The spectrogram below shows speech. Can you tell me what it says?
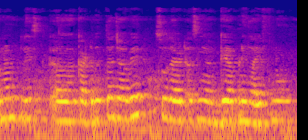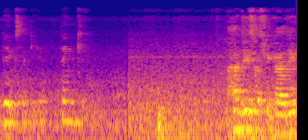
ਉਹਨਾਂ ਨੂੰ ਪਲੀਜ਼ ਕੱਟ ਦਿੱਤਾ ਜਾਵੇ ਸੋ ਦੈਟ ਅਸੀਂ ਅੱਗੇ ਆਪਣੀ ਲਾਈਫ ਨੂੰ ਦੇਖ ਸਕੀਏ। ਥੈਂਕ ਯੂ ਹਾਂਜੀ, ਸਤਿ ਸ਼੍ਰੀ ਅਕਾਲ ਜੀ।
